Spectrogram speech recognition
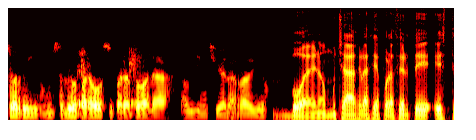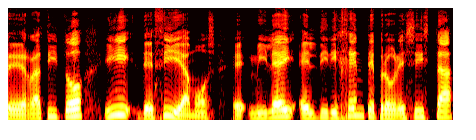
Jordi. Un saludo para vos y para toda la audiencia de la radio. Bueno, muchas gracias por hacerte este ratito. Y decíamos, eh, el dirigente progresista,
